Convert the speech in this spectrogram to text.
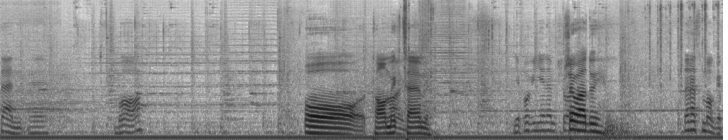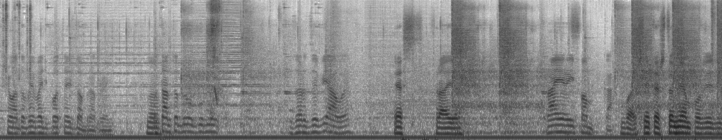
ten, y, bo O, to my Oj. chcemy. Nie powinienem przeładowywać. Przeładuj. Teraz mogę przeładowywać, bo to jest dobra broń. No. No tam to było głównie zardzewiałe. Jest, frajer. Frajer i pompka. Właśnie, też to miałem powiedzieć.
